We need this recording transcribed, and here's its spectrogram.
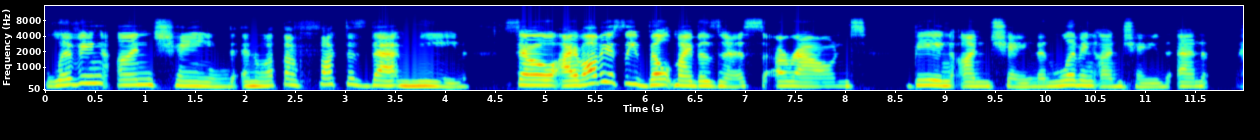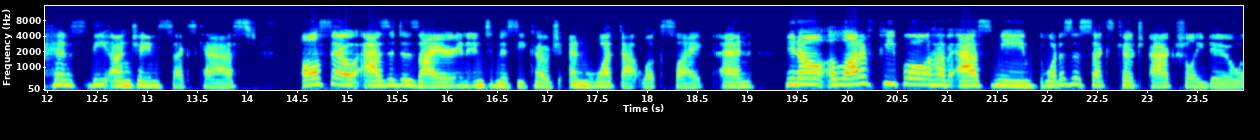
Living Unchained. And what the fuck does that mean? So I've obviously built my business around being unchained and living unchained, and hence the Unchained Sex Cast. Also, as a desire and intimacy coach, and what that looks like. And, you know, a lot of people have asked me, what does a sex coach actually do?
